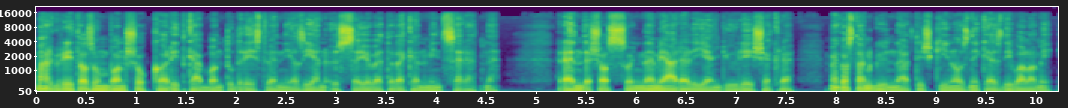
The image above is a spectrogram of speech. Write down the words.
Margaret azonban sokkal ritkábban tud részt venni az ilyen összejöveteleken, mint szeretne. Rendes asszony nem jár el ilyen gyűlésekre, meg aztán Günnárt is kínozni kezdi valami.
